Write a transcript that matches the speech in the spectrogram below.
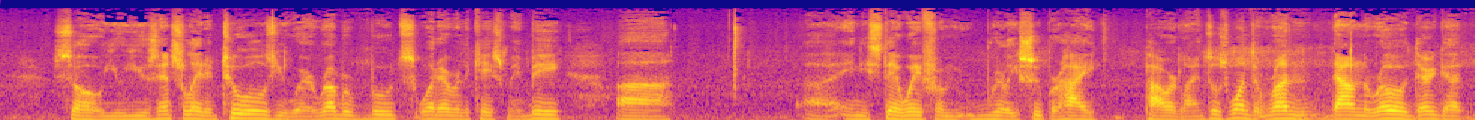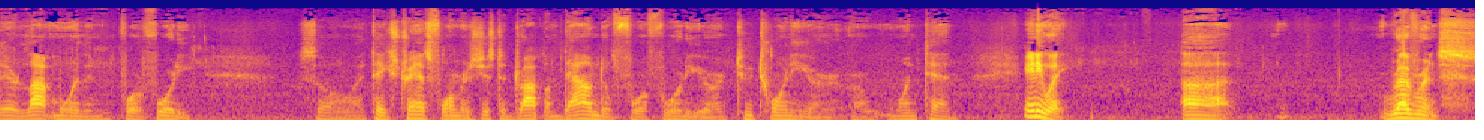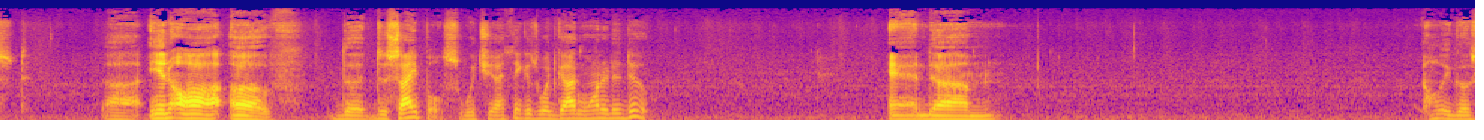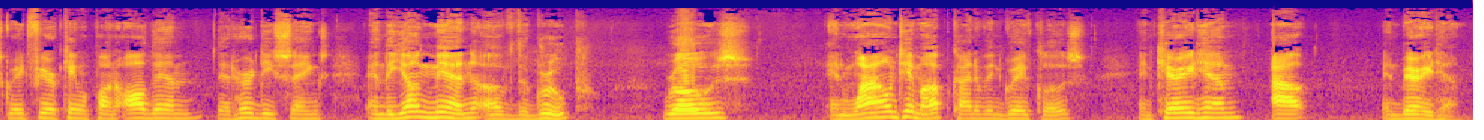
So you use insulated tools, you wear rubber boots, whatever the case may be, uh, uh, and you stay away from really super high powered lines. Those ones that run down the road, they're got they're a lot more than 440. So it takes transformers just to drop them down to 440 or 220 or, or 110. Anyway, uh, reverenced, uh, in awe of the disciples, which I think is what God wanted to do. And um, Holy Ghost, great fear came upon all them that heard these things, and the young men of the group rose and wound him up, kind of in grave clothes, and carried him out and buried him.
